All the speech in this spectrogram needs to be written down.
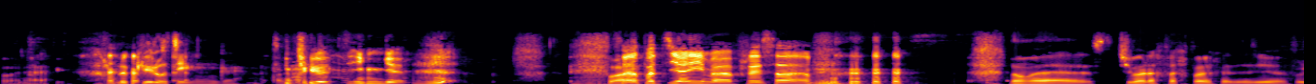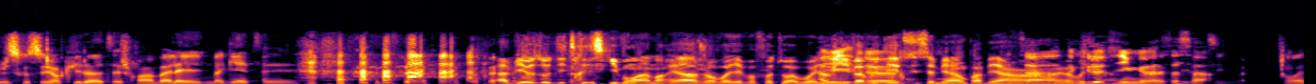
Voilà. Le culotting. Culotting. C'est un pote Thierry m'a appelé ça. Non mais euh, tu vas leur faire peur. Il Faut juste que ce soit en culotte et je prends un balai et une baguette et Avis aux auditrices qui vont à un mariage, envoyez vos photos à Wally, Ah oui, il va le- vous dire si c'est bien ou pas bien. C'est hein, un il va de culotting, c'est ça. ouais. Ouais,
